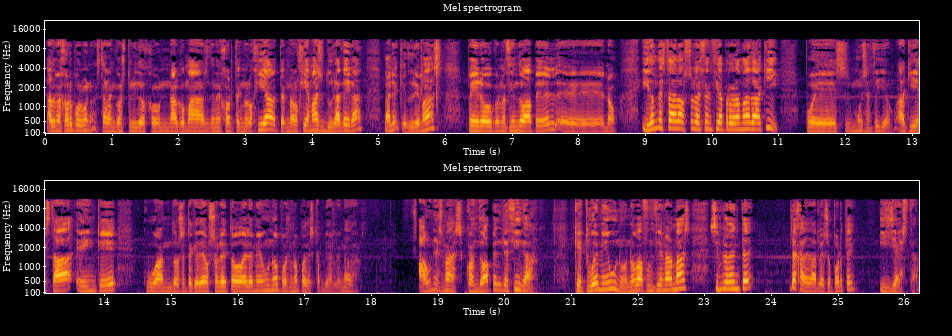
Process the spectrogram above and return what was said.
A lo mejor, pues bueno, estarán construidos con algo más de mejor tecnología, tecnología más duradera, ¿vale? Que dure más, pero conociendo Apple, eh, no. ¿Y dónde está la obsolescencia programada aquí? Pues muy sencillo. Aquí está en que cuando se te quede obsoleto el M1, pues no puedes cambiarle nada. Aún es más, cuando Apple decida que tu M1 no va a funcionar más, simplemente deja de darle soporte y ya está.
